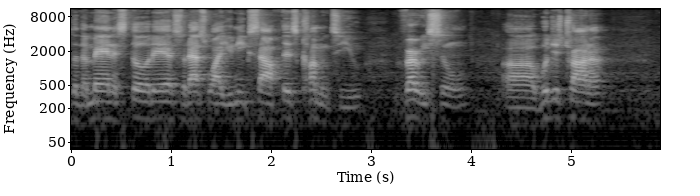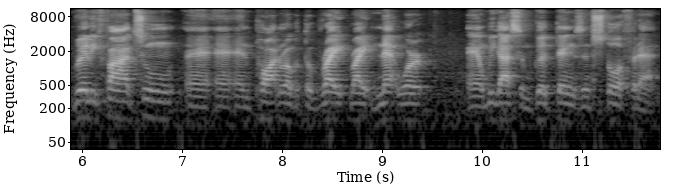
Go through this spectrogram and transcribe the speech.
the demand is still there, so that's why Unique South is coming to you very soon. Uh, we're just trying to really fine tune and, and, and, partner up with the right right network, and we got some good things in store for that.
